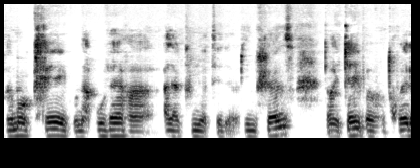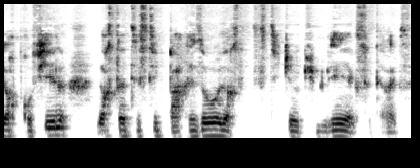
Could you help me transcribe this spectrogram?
vraiment créée et qu'on a ouvert à la communauté de l'influence, dans lesquelles ils peuvent retrouver leur profil, leurs statistiques par réseau, leurs statistiques cumulées, etc., etc.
